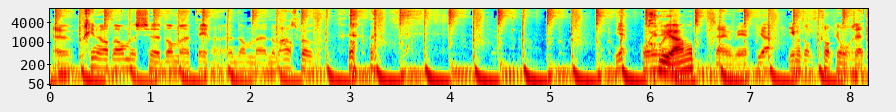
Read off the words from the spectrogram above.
Eh, we beginnen wat anders eh, dan, eh, tegen, dan normaal gesproken. ja? Goedenavond. Zijn we weer. Ja, iemand had het knopje omgezet.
